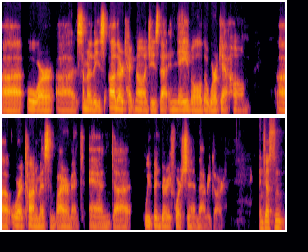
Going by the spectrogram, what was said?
uh, or uh, some of these other technologies that enable the work at home uh, or autonomous environment. And uh, we've been very fortunate in that regard. And Justin,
